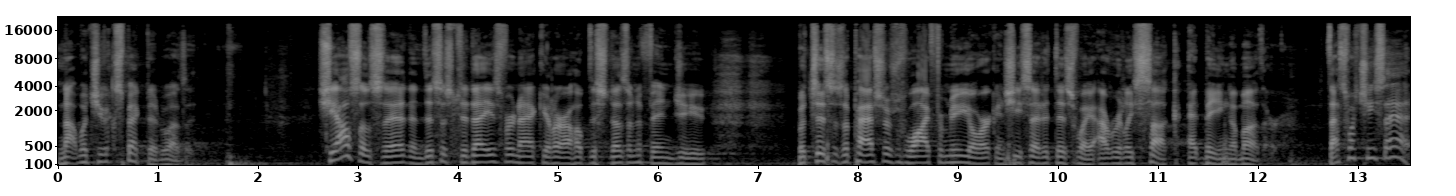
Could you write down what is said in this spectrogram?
Not what you expected, was it? She also said, and this is today's vernacular, I hope this doesn't offend you, but this is a pastor's wife from New York, and she said it this way I really suck at being a mother. That's what she said.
